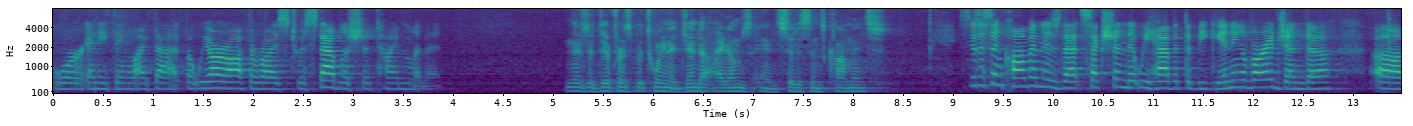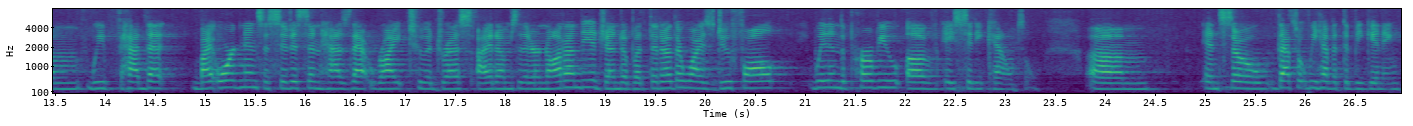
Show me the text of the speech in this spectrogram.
or anything like that. But we are authorized to establish a time limit. And there's a difference between agenda items and citizens' comments? Citizen comment is that section that we have at the beginning of our agenda. Um, We've had that, by ordinance, a citizen has that right to address items that are not on the agenda, but that otherwise do fall within the purview of a city council. Um, And so that's what we have at the beginning.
